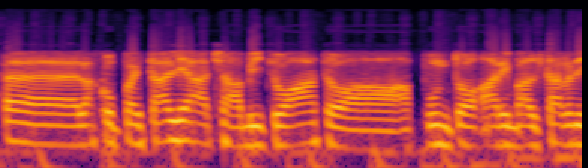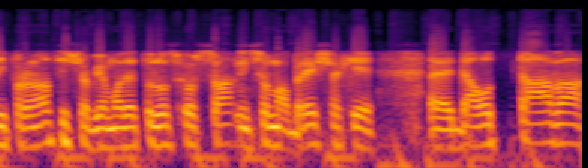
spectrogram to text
la Coppa Italia ci ha abituato a, appunto, a ribaltare dei pronostici, abbiamo detto lo scorso anno, insomma Brescia che eh, da ottava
